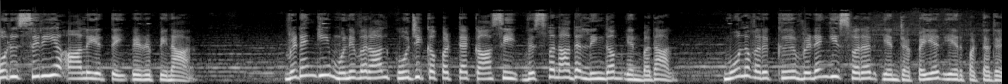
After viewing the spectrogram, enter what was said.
ஒரு சிறிய ஆலயத்தை எழுப்பினார். விடங்கி முனிவரால் பூஜிக்கப்பட்ட காசி விஸ்வநாத லிங்கம் என்பதால் மூலவருக்கு விடங்கீஸ்வரர் என்ற பெயர் ஏற்பட்டது.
